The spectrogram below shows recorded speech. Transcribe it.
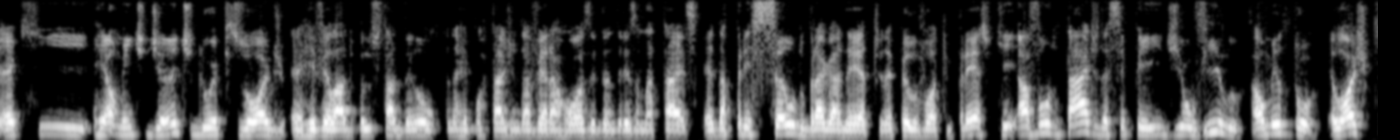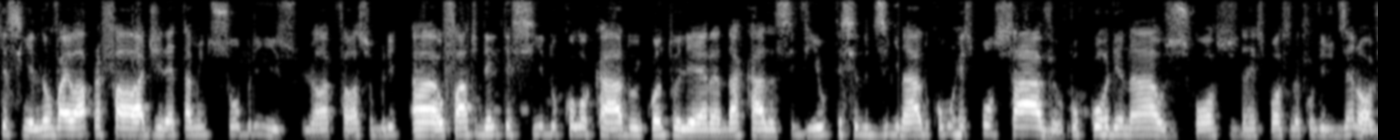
é que realmente diante do episódio é, revelado pelo Estadão na reportagem da Vera Rosa e da Andresa Matais, é, da pressão do Braga Neto né, pelo voto impresso, que a vontade da CPI de ouvi-lo aumentou. É lógico que assim ele não vai lá para falar diretamente sobre isso, ele vai lá para falar sobre ah, o fato dele ter sido colocado enquanto ele era da Casa Civil, ter sido designado como responsável por coordenar os esforços na resposta da Covid-19.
